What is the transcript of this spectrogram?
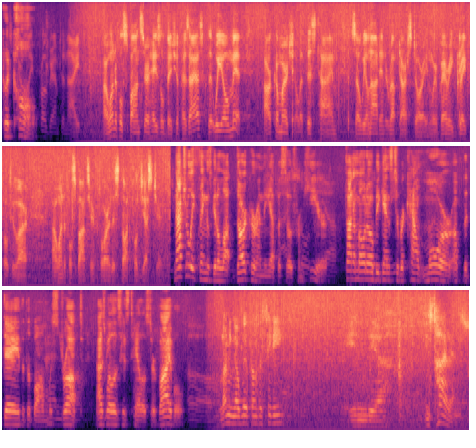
Good call. Tonight, our wonderful sponsor, Hazel Bishop, has asked that we omit our commercial at this time, so we'll not interrupt our story, and we're very grateful to our, our wonderful sponsor for this thoughtful gesture. Naturally, things get a lot darker in the episode from here. Tanimoto begins to recount more of the day that the bomb was dropped, as well as his tale of survival. running away from the city in their in silence.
